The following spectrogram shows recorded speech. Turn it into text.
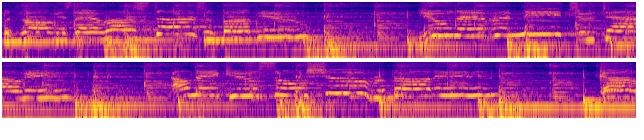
but long as there are stars above you, you'll never need to doubt it. I'll make you so sure about it. God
